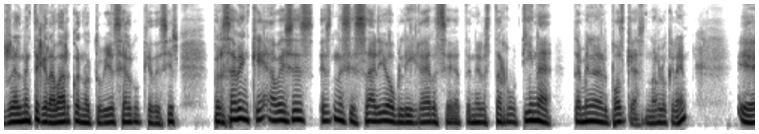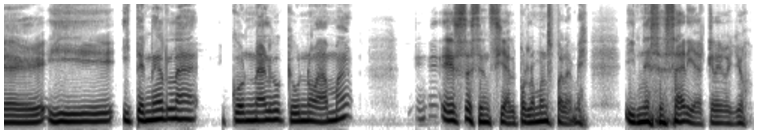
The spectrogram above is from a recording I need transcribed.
realmente grabar cuando tuviese algo que decir. Pero saben que a veces es necesario obligarse a tener esta rutina también en el podcast, ¿no lo creen? Eh, y, y, tenerla con algo que uno ama es esencial, por lo menos para mí, y necesaria, creo yo,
